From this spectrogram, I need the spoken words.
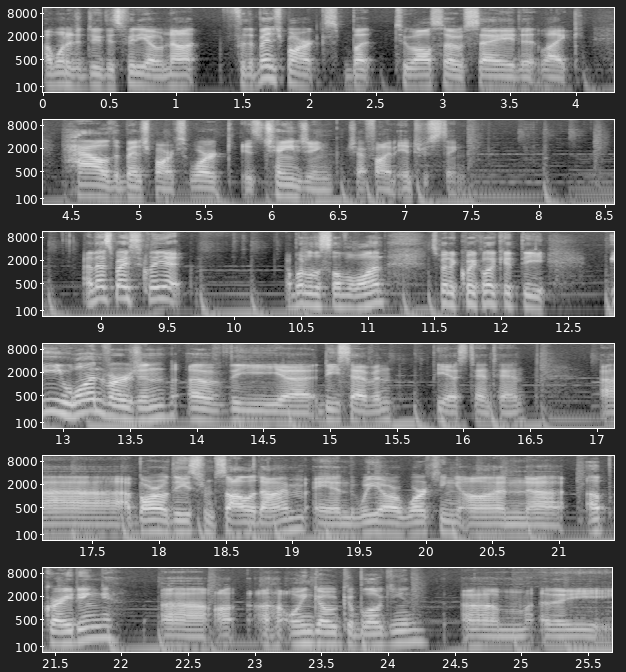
I wanted to do this video not for the benchmarks, but to also say that like how the benchmarks work is changing, which I find interesting. And that's basically it. i bought this level one. It's been a quick look at the E1 version of the uh, D7 PS1010. Uh, I borrowed these from Solidigm, and we are working on uh, upgrading uh, Oingo Gablogian, um, the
